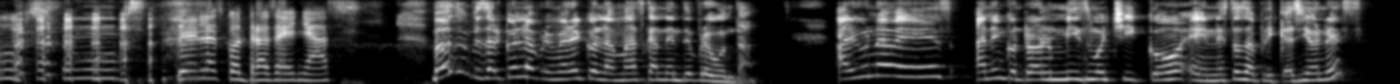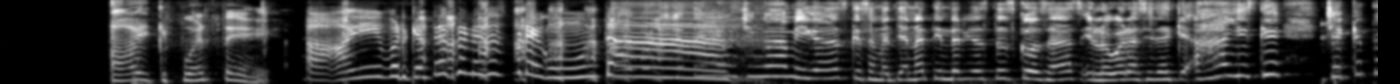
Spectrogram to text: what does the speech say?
Ups. Ups. Tienen las contraseñas. Vamos a empezar con la primera y con la más candente pregunta. ¿Alguna vez han encontrado el mismo chico en estas aplicaciones? Ay, qué fuerte. Ay, ¿por qué entras con esas preguntas? yo tenía un chingo de amigas que se metían a Tinder y a estas cosas y luego era así de que, ay, es que chécate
